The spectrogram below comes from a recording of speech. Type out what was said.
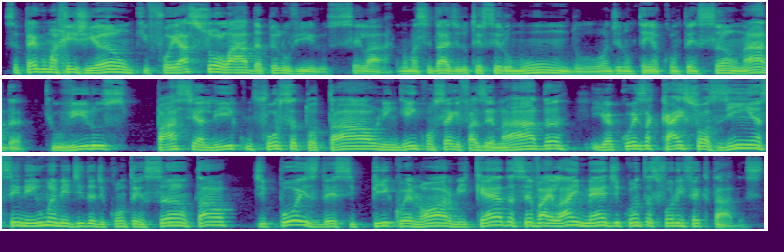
Você pega uma região que foi assolada pelo vírus, sei lá, numa cidade do terceiro mundo, onde não tenha contenção, nada, que o vírus passe ali com força total, ninguém consegue fazer nada e a coisa cai sozinha, sem nenhuma medida de contenção, tal. Depois desse pico enorme e queda, você vai lá e mede quantas foram infectadas.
